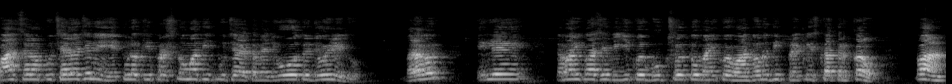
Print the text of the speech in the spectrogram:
પાંચ સાલમાં પૂછાયેલા છે ને હેતુલક્ષી પ્રશ્નોમાંથી જ પૂછાયેલા તમે જુઓ તો જોઈ લીધો. બરાબર? એટલે તમારી પાસે બીજી કોઈ બુક્સ હોય તો મારી કોઈ વાંધો નથી. પ્રેક્ટિસ ખાતર કરો. પણ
